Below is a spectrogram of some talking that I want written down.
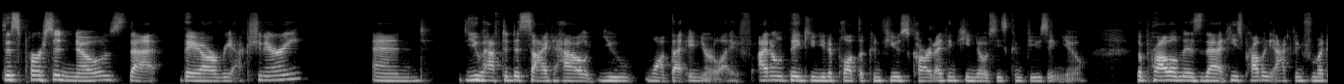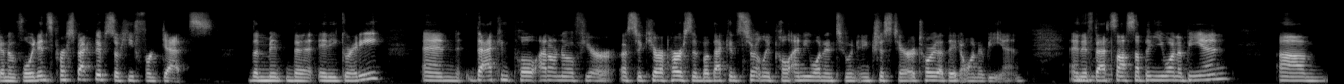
this person knows that they are reactionary and you have to decide how you want that in your life. I don't think you need to pull out the confused card. I think he knows he's confusing you. The problem is that he's probably acting from like an avoidance perspective. So he forgets the, the itty gritty and that can pull i don't know if you're a secure person but that can certainly pull anyone into an anxious territory that they don't want to be in and if that's not something you want to be in um,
